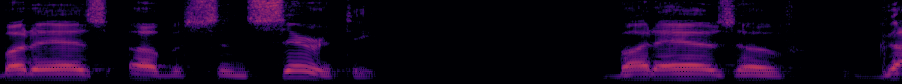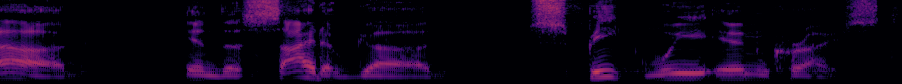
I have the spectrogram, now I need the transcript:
but as of sincerity, but as of God, in the sight of God, speak we in Christ.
